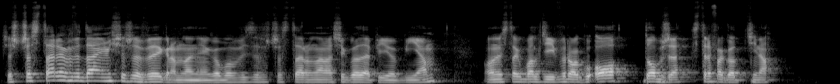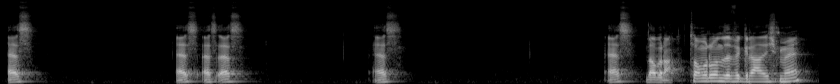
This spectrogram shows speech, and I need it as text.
Przecież Chesterem wydaje mi się, że wygram na niego, bo widzę, że Chesterem na razie go lepiej obijam. On jest tak bardziej w rogu. O! Dobrze, strefa go odcina. S. S, S, S. S. S. Dobra, tą rundę wygraliśmy.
